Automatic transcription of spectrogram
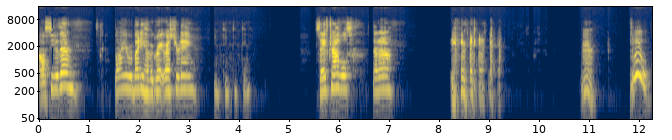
I'll see you then. Bye, everybody. Have a great rest of your day. Safe travels. Ta-da. mm. Woo.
